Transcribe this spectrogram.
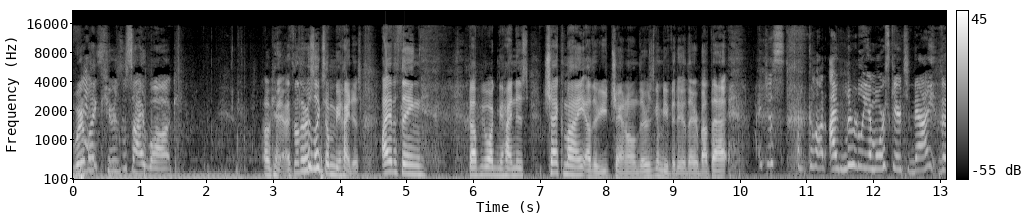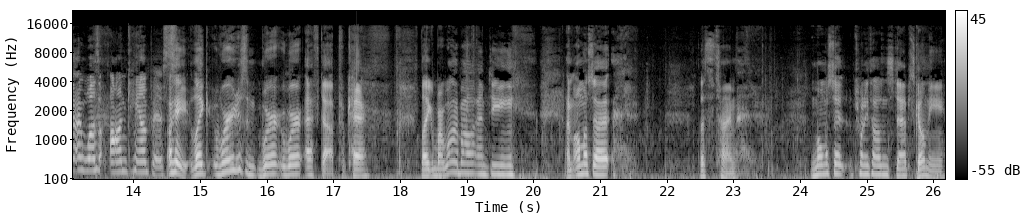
We're fence. like, here's the sidewalk. Okay, I thought there was like something behind us. I have a thing about people walking behind us. Check my other YouTube channel. There's gonna be a video there about that. I just, oh god, I literally am more scared tonight than I was on campus. Okay, like we're just we're we're effed up, okay? Like my water bottle empty. I'm almost at that's the time. I'm almost at twenty thousand steps. Go me.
